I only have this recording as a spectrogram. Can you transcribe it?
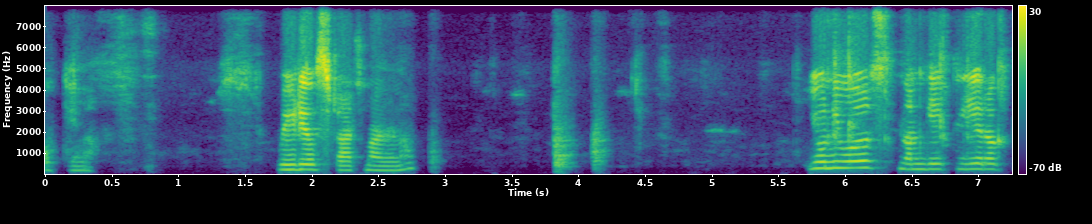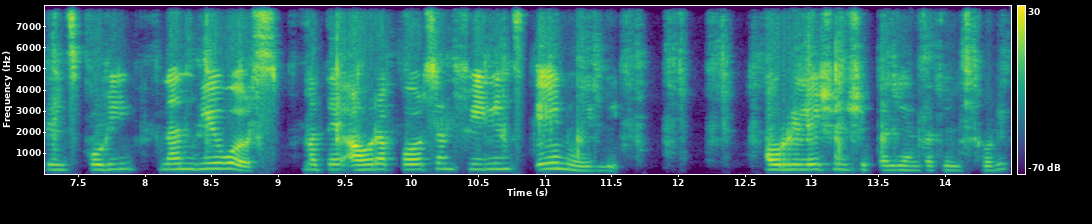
ಓಕೆನಾ ವಿಡಿಯೋ ಸ್ಟಾರ್ಟ್ ಮಾಡೋಣ. ಯೂನಿವರ್ಸ್ ನನ್ಗೆ ಕ್ಲಿಯರ್ ಆಗಿ ತಿಳಿಸ್ಕೊಡಿ. ನನ್ ವ್ಯೂವರ್ಸ್ ಮತ್ತೆ ಅವರ ಪರ್ಸನ್ ಫೀಲಿಂಗ್ಸ್ ಏನು ಇಲ್ಲಿ? ಅವ್ರ ರಿಲೇಶನ್ಶಿಪ್ ಅಲ್ಲಿ ಅಂತ ತಿಳಿಸ್ಕೊಡಿ.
